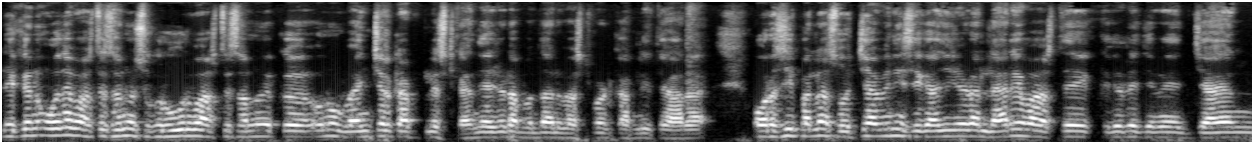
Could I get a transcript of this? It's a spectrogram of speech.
ਲੇਕਿਨ ਉਹਦੇ ਵਾਸਤੇ ਸਾਨੂੰ ਸੰਗਰੂਰ ਵਾਸਤੇ ਸਾਨੂੰ ਇੱਕ ਉਹਨੂੰ ਵੈਂਚਰ ਕੈਪੀਟਲਿਸਟ ਕਹਿੰਦੇ ਆ, ਜਿਹੜਾ ਬੰਦਾ ਇਨਵੈਸਟਮੈਂਟ ਕਰਨ ਲਈ ਤਿਆਰ ਹੈ। ਔਰ ਅਸੀਂ ਪਹਿਲਾਂ ਸੋਚਿਆ ਵੀ ਨਹੀਂ ਸੀਗਾ ਜੀ, ਜਿਹੜਾ ਲਹਿਰੇ ਵਾਸਤੇ ਇੱਕ ਜਿਹੜੇ ਜਿਵੇਂ ਜੈਨ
